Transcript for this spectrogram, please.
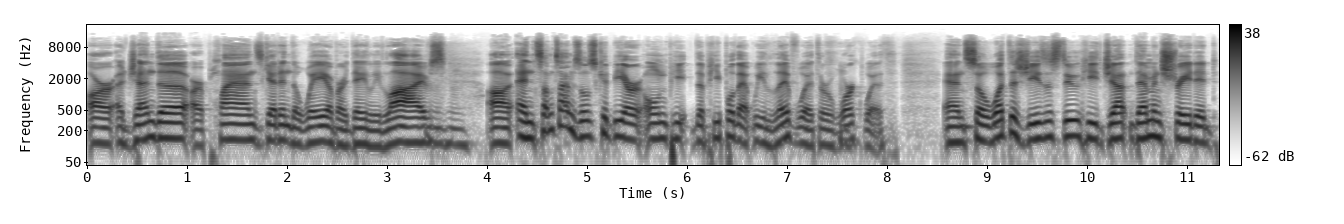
our agenda, our plans, get in the way of our daily lives. Mm-hmm. Uh, and sometimes those could be our own, pe- the people that we live with or mm-hmm. work with. And so, what does Jesus do? He je- demonstrated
